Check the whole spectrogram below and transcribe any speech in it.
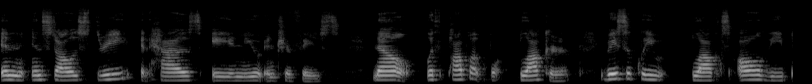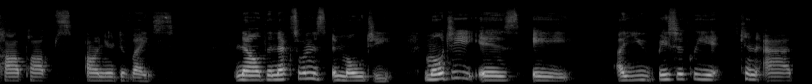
in Installous 3, it has a new interface. Now, with Pop-Up Blocker, it basically blocks all the pop-ups on your device. Now, the next one is Emoji. Emoji is a, a you basically can add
